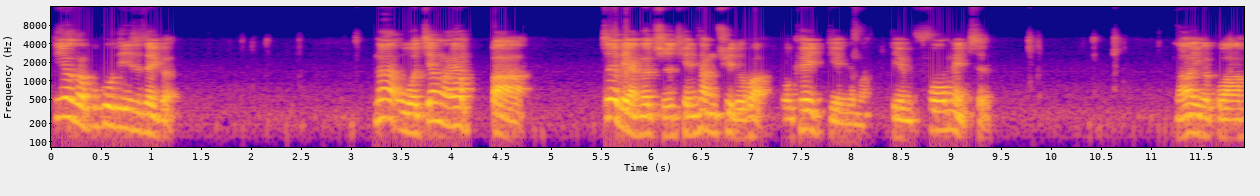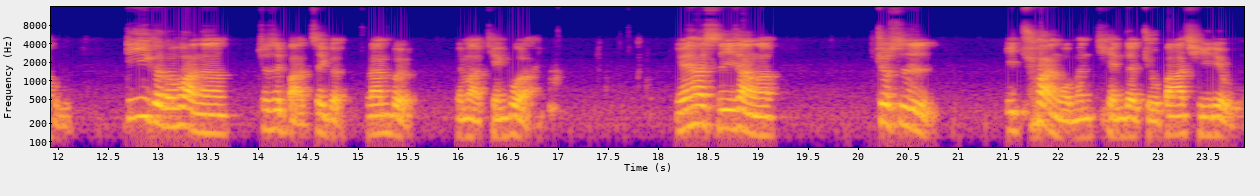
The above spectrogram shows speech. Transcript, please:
第二个不固定是这个，那我将来要把这两个值填上去的话，我可以点什么？点 format。然后一个刮胡，第一个的话呢，就是把这个 number 有没有填过来？因为它实际上呢，就是一串我们填的九八七六五，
